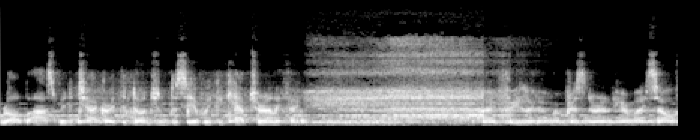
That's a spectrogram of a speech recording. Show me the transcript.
Rob asked me to check out the dungeon to see if we could capture anything. I feel like I'm a prisoner in here myself.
